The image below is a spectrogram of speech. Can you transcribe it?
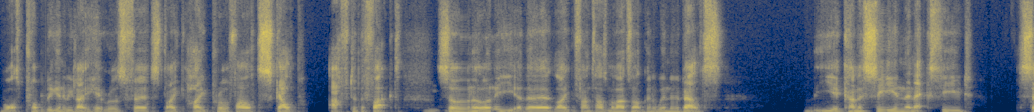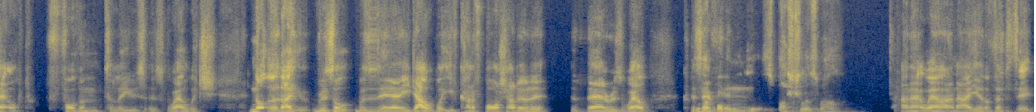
what's probably going to be like Hit Row's first like high profile scalp after the fact. Mm. So not only are the like Fantasma lads not going to win the belts, you're kind of seeing the next feud set up for them to lose as well. Which not that that result was in any doubt, but you've kind of foreshadowed it there as well because everything special as well. and I, well, and I, you know, there's, it,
